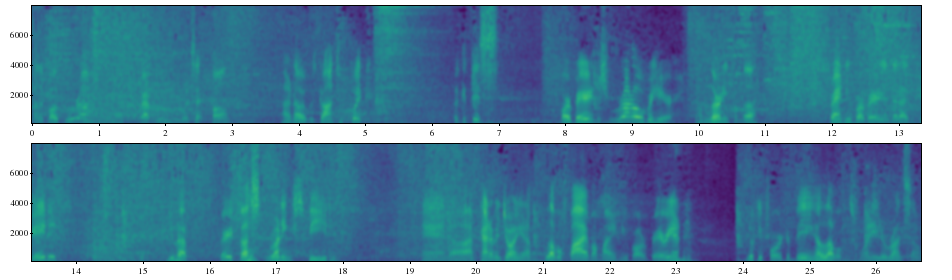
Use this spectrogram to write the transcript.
Another Balgura. Grabu. What's that called? I don't know. It was gone too quick. Look at this barbarian just run over here. I'm learning from the brand new barbarian that I've created. you have very fast running speed, and uh, I'm kind of enjoying it. I'm level five on my new barbarian. Looking forward to being a level 20 to run some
